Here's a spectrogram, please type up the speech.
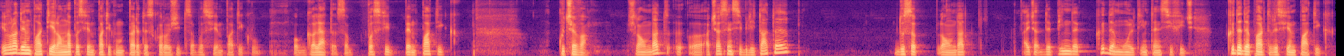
E vorba de empatie. La un moment dat poți fi empatic cu un perete scorojit sau poți fi empatic cu o găleată sau poți fi empatic cu ceva. Și la un moment dat acea sensibilitate dusă la un moment dat aici depinde cât de mult intensifici, cât de departe vrei să fii empatic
